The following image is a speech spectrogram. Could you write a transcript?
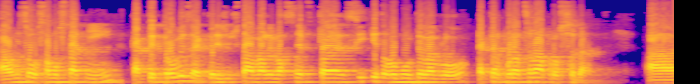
a oni jsou samostatní, tak ty provize, které zůstávaly vlastně v té síti toho multilevelu, tak ten poradce má pro sebe. A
